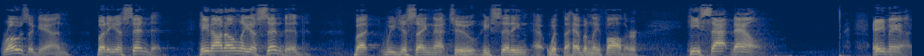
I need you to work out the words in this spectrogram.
rose again, but he ascended. He not only ascended, but we just sang that too. He's sitting with the Heavenly Father. He sat down. Amen.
